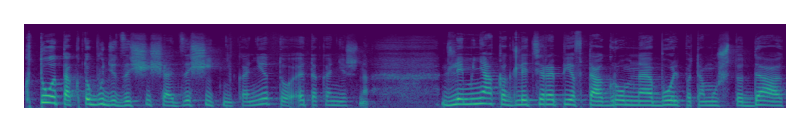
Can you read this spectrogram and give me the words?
кто-то, кто будет защищать, защитника нет, то это, конечно, для меня, как для терапевта, огромная боль, потому что, да,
